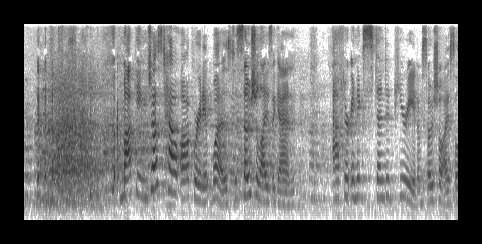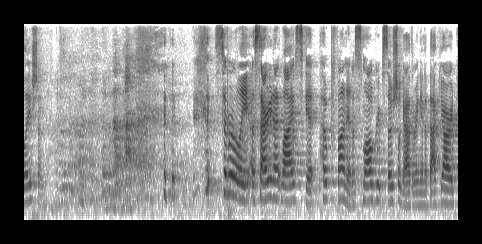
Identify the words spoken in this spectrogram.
Mocking just how awkward it was to socialize again after an extended period of social isolation. Similarly, a Saturday Night Live skit poked fun at a small group social gathering in a backyard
